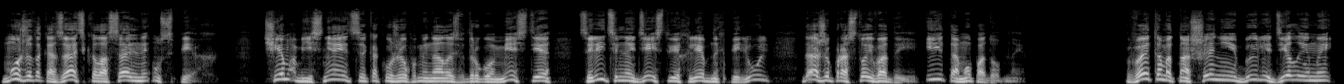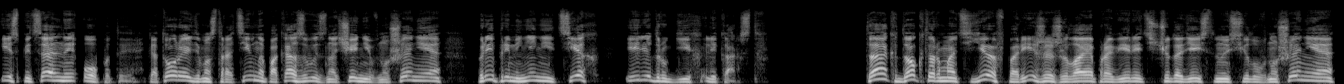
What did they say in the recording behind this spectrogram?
может оказать колоссальный успех, чем объясняется, как уже упоминалось в другом месте, целительное действие хлебных пилюль, даже простой воды и тому подобное. В этом отношении были делаемы и специальные опыты, которые демонстративно показывают значение внушения при применении тех или других лекарств. Так доктор Матье в Париже, желая проверить чудодейственную силу внушения,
